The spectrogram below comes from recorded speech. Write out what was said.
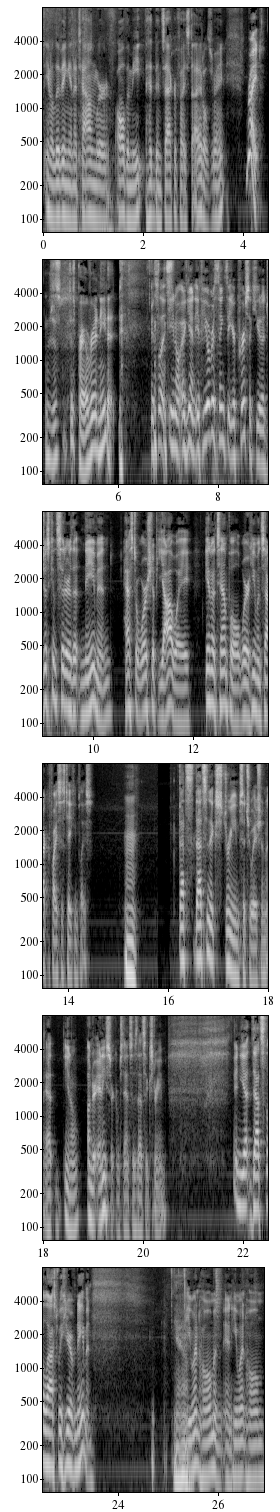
you know, living in a town where all the meat had been sacrificed to idols, right? Right. Just just pray over it and eat it. It's like, you know, again, if you ever think that you're persecuted, just consider that Naaman has to worship Yahweh in a temple where human sacrifice is taking place. Hmm. That's that's an extreme situation at, you know, under any circumstances that's extreme. And yet that's the last we hear of Naaman. yeah. He went home and, and he went home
